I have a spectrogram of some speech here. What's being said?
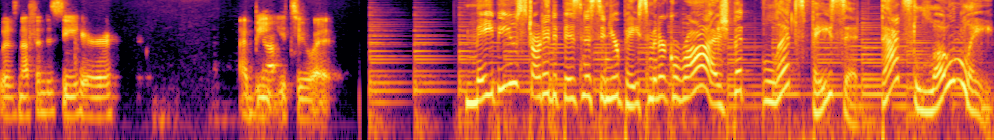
There's nothing to see here. I beat yeah. you to it Maybe you started a business in your basement or garage, but let's face it, that's lonely.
